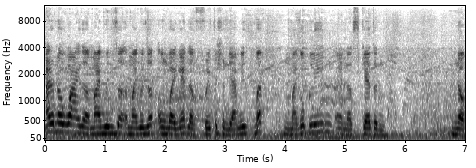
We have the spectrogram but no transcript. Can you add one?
I don't know why the my wizard my wizard always get the reflection damage, but my goblin and a skeleton no.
